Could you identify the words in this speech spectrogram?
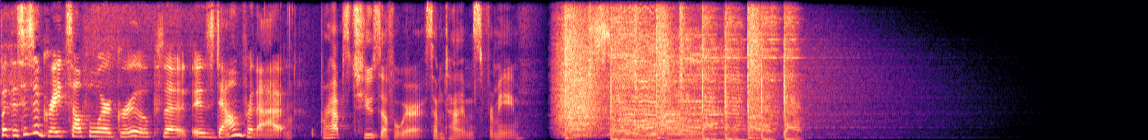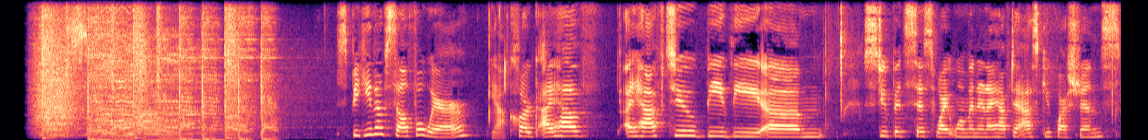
But this is a great self-aware group that is down for that. Perhaps too self aware sometimes for me. Speaking of self-aware, Yeah. Clark, I have I have to be the um, stupid cis white woman, and I have to ask you questions.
